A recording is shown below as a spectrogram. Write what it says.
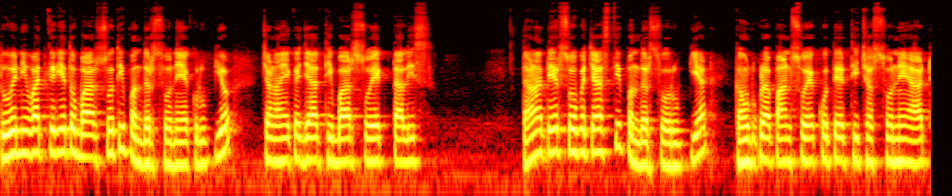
તુવેરની વાત કરીએ તો બારસોથી પંદરસો ને એક રૂપિયો. ચણા એક હજારથી બારસો એકતાલીસ. ધાણા તેરસો પચાસથી પંદરસો રૂપિયા. ઘઉં ટુકડા પાંચસો એકોતેરથી છસો ને આઠ.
